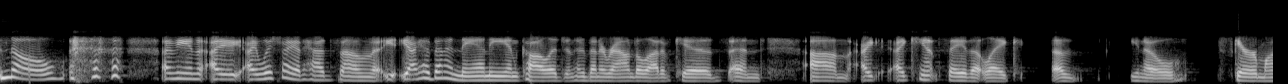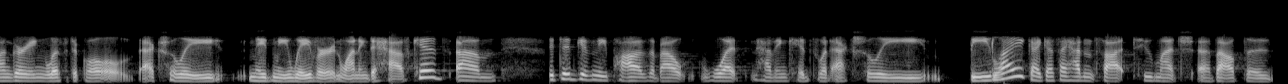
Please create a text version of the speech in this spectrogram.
No. I mean, I I wish I had had some. Yeah, I had been a nanny in college and had been around a lot of kids, and um, I I can't say that like a you know scaremongering listicle actually made me waver in wanting to have kids. Um, it did give me pause about what having kids would actually be like. I guess I hadn't thought too much about the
